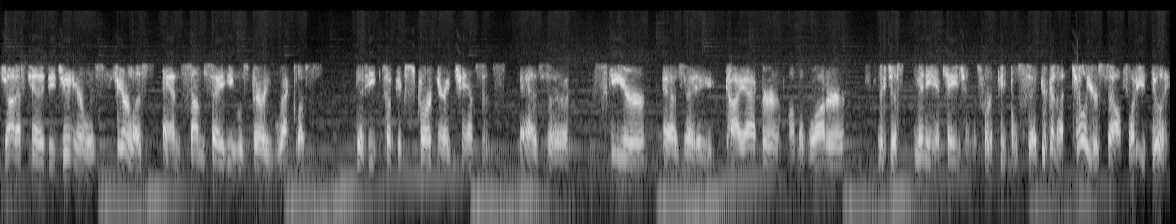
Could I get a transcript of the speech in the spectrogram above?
John F. Kennedy Jr. was fearless, and some say he was very reckless, that he took extraordinary chances as a skier, as a kayaker on the water, there's just many occasions where people said, You're going to kill yourself. What are you doing?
